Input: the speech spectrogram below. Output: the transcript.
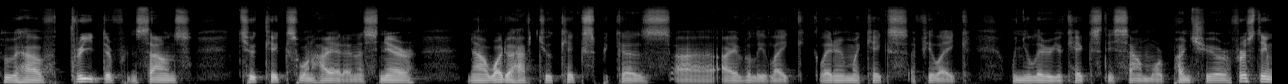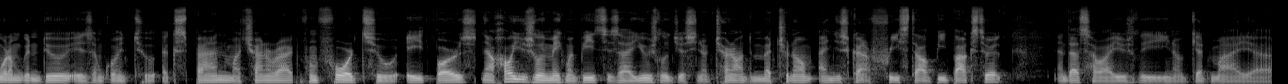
So we have three different sounds, two kicks, one hi-hat, and a snare. Now, why do I have two kicks? Because uh, I really like layering my kicks. I feel like when you layer your kicks, they sound more punchier. First thing what I'm going to do is I'm going to expand my channel rack from 4 to 8 bars. Now, how I usually make my beats is I usually just, you know, turn on the metronome and just kind of freestyle beatbox to it and that's how I usually you know get my uh,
